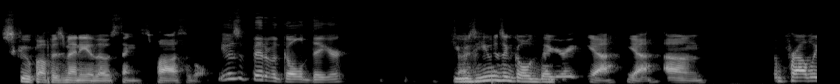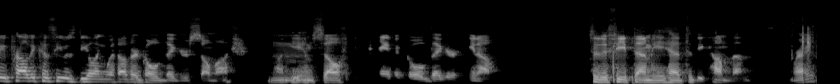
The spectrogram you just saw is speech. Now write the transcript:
scoop up as many of those things as possible. He was a bit of a gold digger. He was he was a gold digger, yeah, yeah. Um, probably probably because he was dealing with other gold diggers so much. Uh, he Mm. himself became a gold digger. You know, to defeat them, he had to become them, right?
